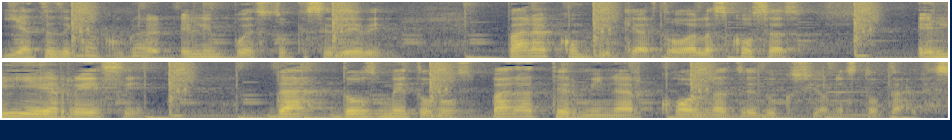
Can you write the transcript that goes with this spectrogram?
y antes de calcular el impuesto que se debe. Para complicar todas las cosas, el IRS da dos métodos para terminar con las deducciones totales.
